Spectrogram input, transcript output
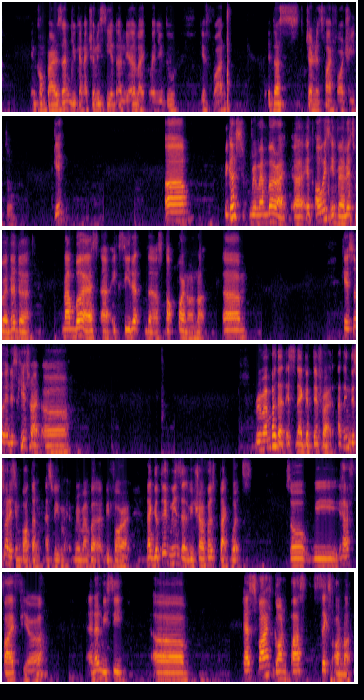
in comparison, you can actually see it earlier, like when you do if one, it does generates five, four, three, two. Okay. Um, because remember, right, uh, it always evaluates whether the number has uh, exceeded the stop point or not. Um, okay, so in this case, right, uh, remember that it's negative, right? I think this one is important as we remember before, right? Negative means that we traverse backwards. So we have five here, and then we see, um, has five gone past six or not?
